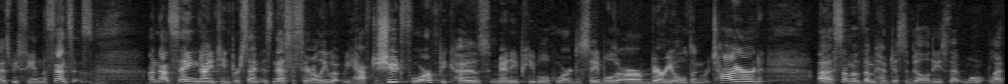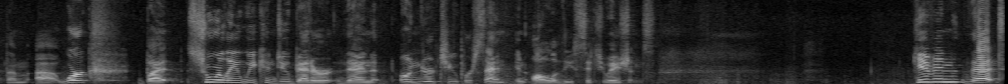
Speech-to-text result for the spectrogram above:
as we see in the census. I'm not saying 19% is necessarily what we have to shoot for because many people who are disabled are very old and retired. Uh, some of them have disabilities that won't let them uh, work, but surely we can do better than under 2% in all of these situations. Given that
